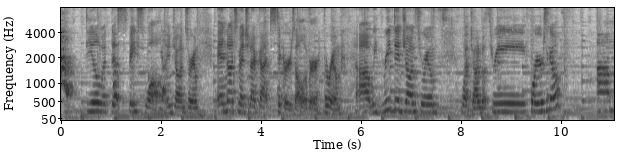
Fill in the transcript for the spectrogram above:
Out. deal with this space wall in John's room. And not to mention I've got stickers all over the room. Uh, we redid John's room, what John, about three, four years ago? Um,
